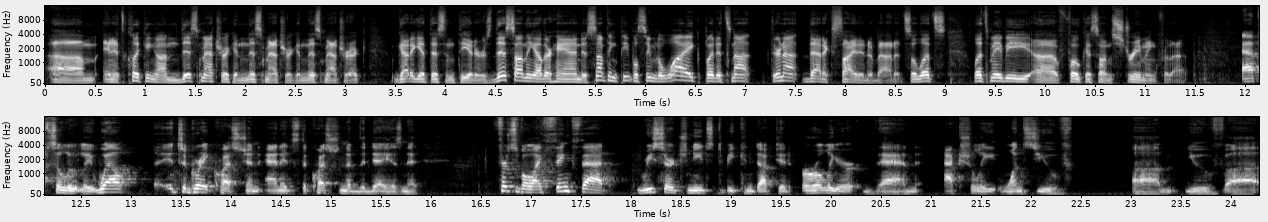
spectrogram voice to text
um, and it's clicking on this metric and this metric and this metric. We got to get this in theaters. This, on the other hand, is something people seem to like, but it's not they're not that excited about it. So let's let's maybe uh, focus on streaming for that. Absolutely. Well, it's a great question, and it's the question of the day, isn't it? First of all, I think that research needs to be conducted earlier than actually once you've um, you've uh,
